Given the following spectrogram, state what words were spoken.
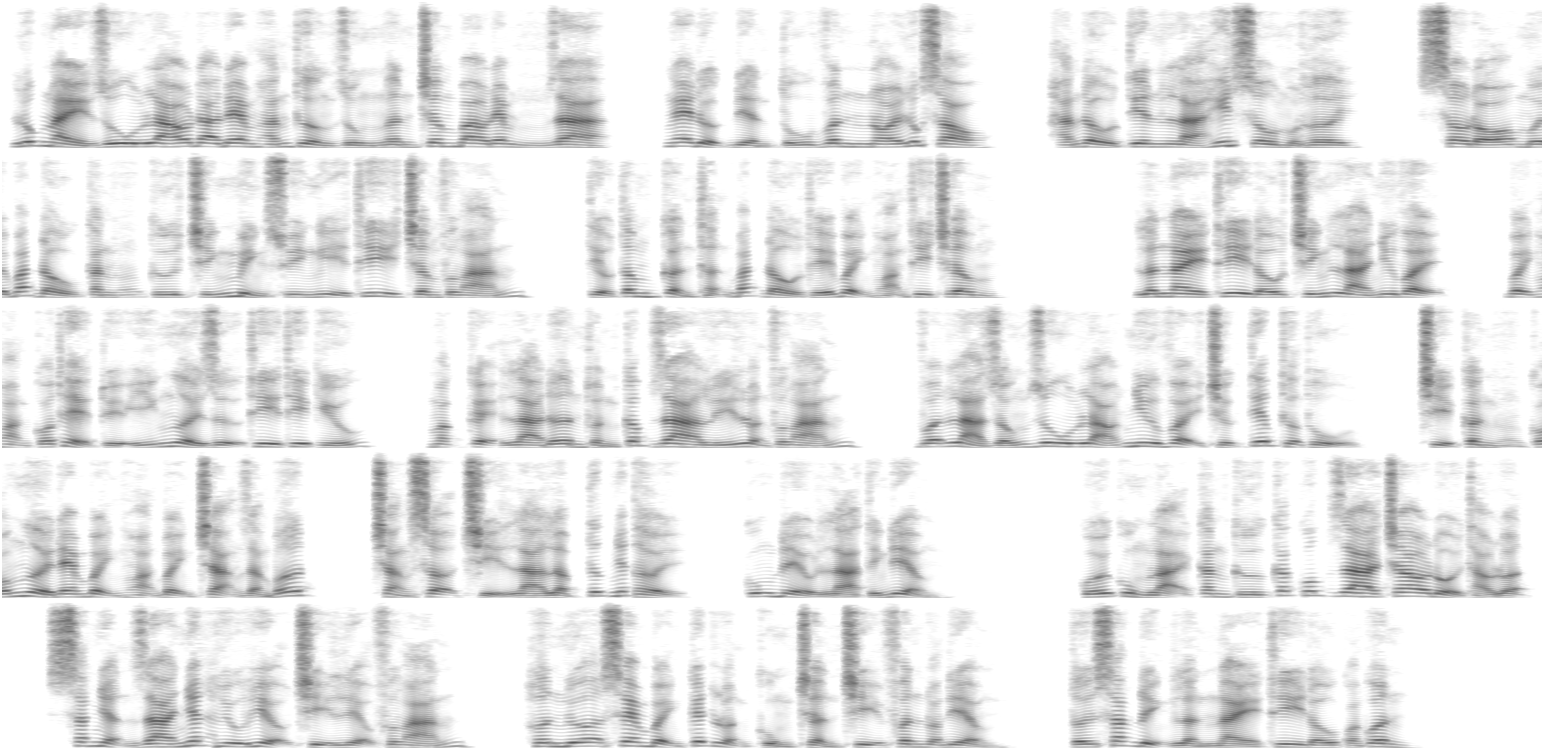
Lúc này Du lão đã đem hắn thường dùng ngân châm bao đem ra, nghe được Điền Tú Vân nói lúc sau, hắn đầu tiên là hít sâu một hơi, sau đó mới bắt đầu căn cứ chính mình suy nghĩ thi châm phương án, tiểu tâm cẩn thận bắt đầu thế bệnh hoạn thi châm. Lần này thi đấu chính là như vậy, bệnh hoạn có thể tùy ý người dự thi thi cứu, mặc kệ là đơn thuần cấp ra lý luận phương án, vẫn là giống du lão như vậy trực tiếp thượng thủ, chỉ cần có người đem bệnh hoạn bệnh trạng giảm bớt, chẳng sợ chỉ là lập tức nhất thời, cũng đều là tính điểm. Cuối cùng lại căn cứ các quốc gia trao đổi thảo luận, xác nhận ra nhất hữu hiệu trị liệu phương án, hơn nữa xem bệnh kết luận cùng chẩn trị phân đoạn điểm, tới xác định lần này thi đấu quán quân.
